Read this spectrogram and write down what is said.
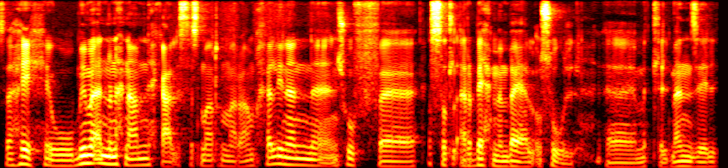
صحيح. وبما أنه نحن عم نحكي على الاستثمار مرام خلينا نشوف آه، قصة الأرباح من بيع الأصول آه، مثل المنزل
